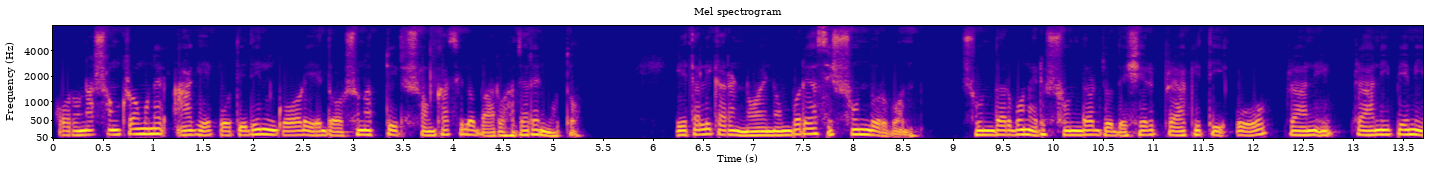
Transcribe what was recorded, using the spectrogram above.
করোনা সংক্রমণের আগে প্রতিদিন গড়ে দর্শনার্থীর সংখ্যা ছিল বারো হাজারের মতো। এ তালিকার নয় নম্বরে আছে সুন্দরবন। সুন্দরবনের সৌন্দর্য দেশের প্রাকৃতি ও প্রাণী, প্রাণীপ্রেমী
